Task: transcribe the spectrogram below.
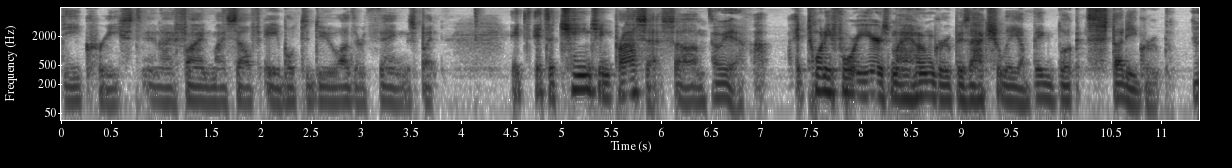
decreased, and I find myself able to do other things. But it's it's a changing process. Um, Oh yeah. at 24 years, my home group is actually a big book study group.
